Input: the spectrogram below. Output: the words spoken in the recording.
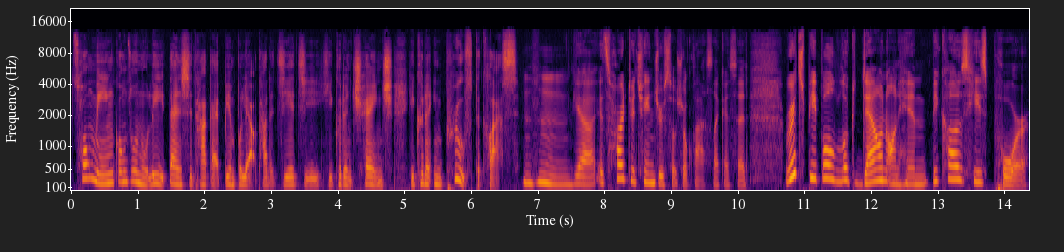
聪明、工作努力，但是他改变不了他的阶级。He couldn't change. He couldn't improve the class. Mm-hmm. Yeah, it's hard to change your social class, like I said. Rich people look down on him because he's poor.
